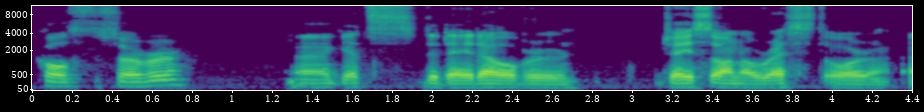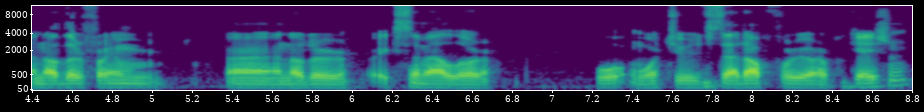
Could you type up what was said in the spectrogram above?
calls the server, uh, gets the data over JSON or REST or another frame, uh, another XML or what you set up for your application.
